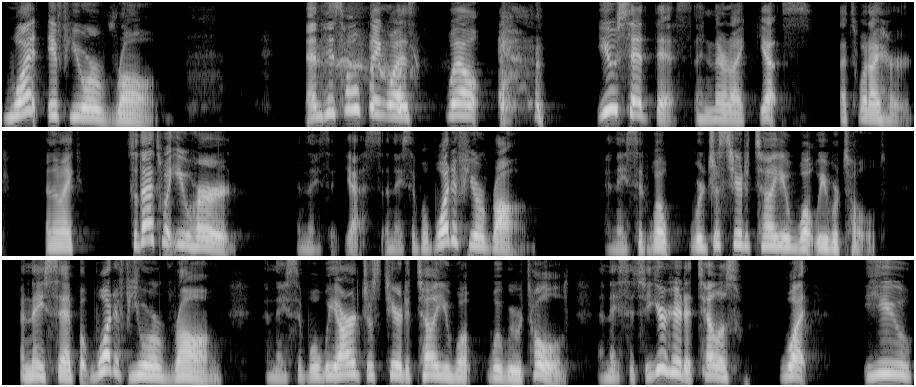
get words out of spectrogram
what if you're wrong? And his whole thing was, well, you said this. And they're like, yes, that's what I heard. And they're like, so that's what you heard. And they said, yes. And they said, well, what if you're wrong? And they said, well, we're just here to tell you what we were told. And they said, but what if you're wrong? And they said, well, we are just here to tell you what, what we were told. And they said, so you're here to tell us what you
